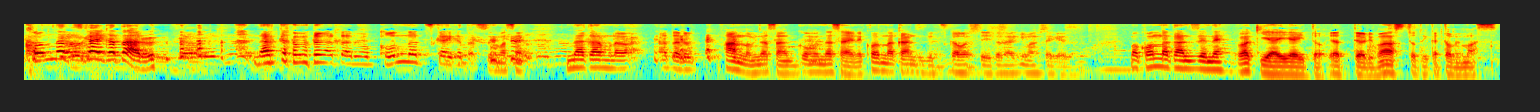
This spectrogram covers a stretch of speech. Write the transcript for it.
こんな使い方ある？中村あたるもこんな使い方。すいません。中村あたるファンの皆さんごめんなさいね。こんな感じで使わせていただきましたけれども。まあこんな感じでね和気あいあいとやっております。ちょっと一回止めます。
